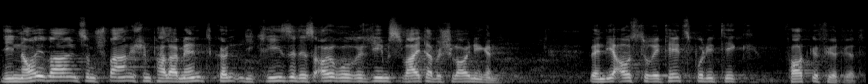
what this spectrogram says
Die Neuwahlen zum spanischen Parlament könnten die Krise des Euro-Regimes weiter beschleunigen, wenn die Austeritätspolitik fortgeführt wird.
